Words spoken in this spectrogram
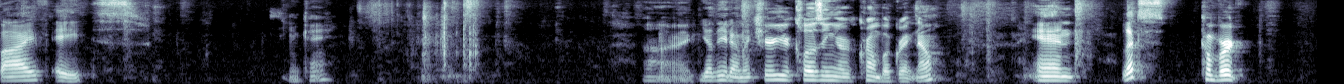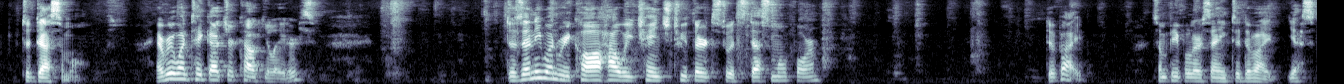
5 eighths, okay. All right, Yadira, make sure you're closing your Chromebook right now. And let's convert to decimal. Everyone take out your calculators. Does anyone recall how we changed two thirds to its decimal form? Divide. Some people are saying to divide. Yes,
